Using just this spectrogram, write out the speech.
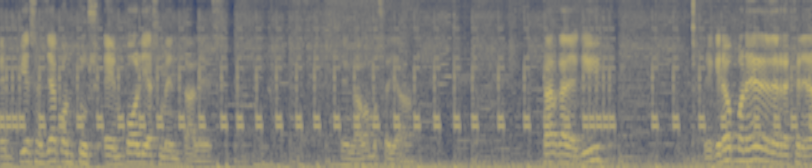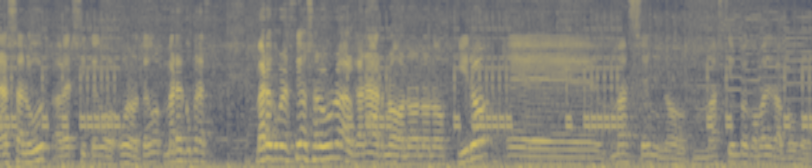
Empiezas ya con tus embolias mentales Venga, vamos allá Carga de aquí Me quiero poner de regenerar salud A ver si tengo... Bueno, tengo más recuperación más recuperación salud al ganar. No, no, no, no. Quiero eh, más semi, no. Más tiempo de combate tampoco.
